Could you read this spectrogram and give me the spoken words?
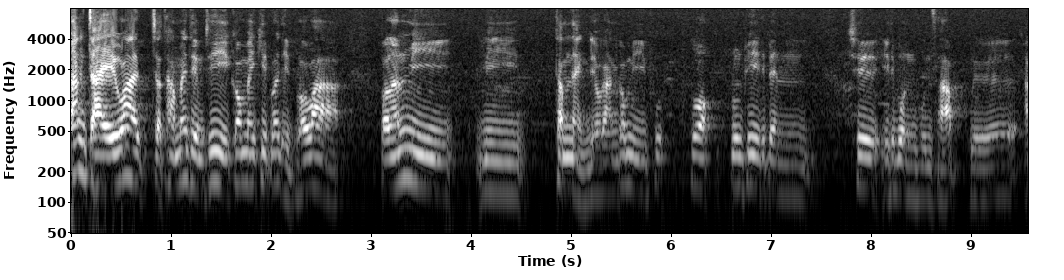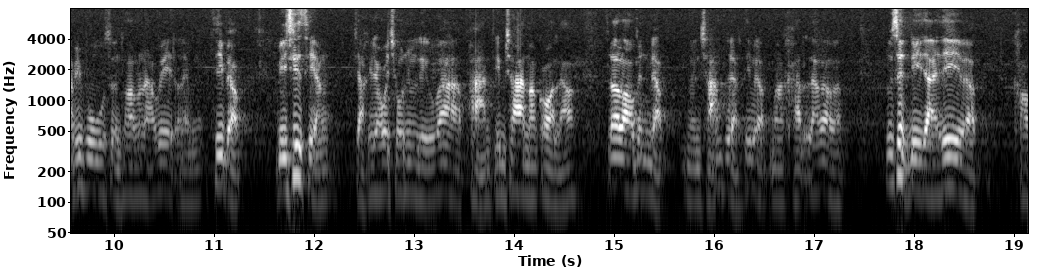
ตั้งใจว่าจะทำให้เต็มที่ก็ไม่คิดว่าติด เพราะว่า ตอนนั้นมีมีตำแหน่งเดียวกันก็มีพวกพวกรุ่นพี่ที่เป็นชื่ออิทธิพลบุญทรัพย์ หรืออภิภูสุนทรมนาเวศอะไรแบบนี้ที่แบบมีชื่อเสียงจากเยาวชนหรือว่าผ่านทีมชาติมาก่อนแล้ว แล้วเราเป็นแบบเหมือนช้างเผือกที่แบบมาคัดแล้วก็แบบ รู้สึกดีใจที่แบบเขา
